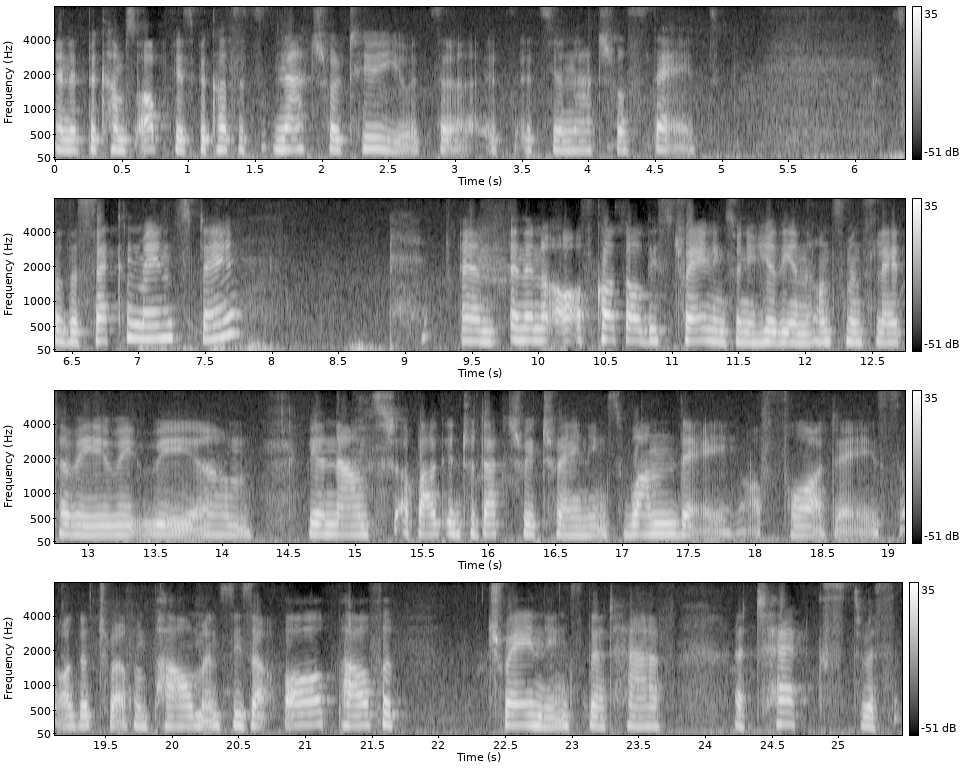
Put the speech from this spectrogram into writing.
and it becomes obvious because it's natural to you. It's, a, it's, it's your natural state. So the second mainstay and, and then of course all these trainings, when you hear the announcements later, we, we, we, um, we announce about introductory trainings, one day or four days, or the 12 empowerments. These are all powerful trainings that have a text with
